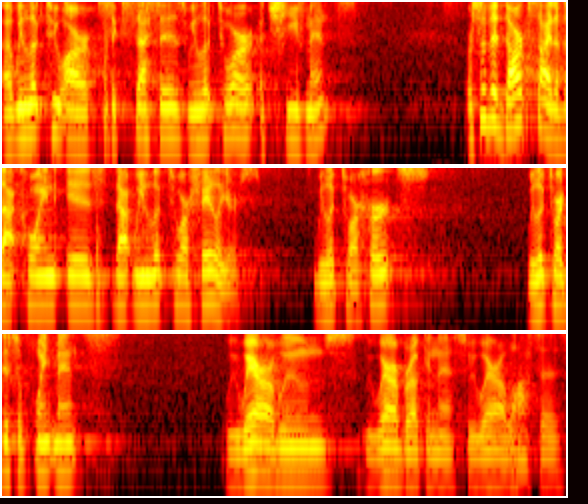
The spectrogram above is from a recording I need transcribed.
uh, we look to our successes, we look to our achievements. Or so the dark side of that coin is that we look to our failures. We look to our hurts, we look to our disappointments, we wear our wounds, we wear our brokenness, we wear our losses.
